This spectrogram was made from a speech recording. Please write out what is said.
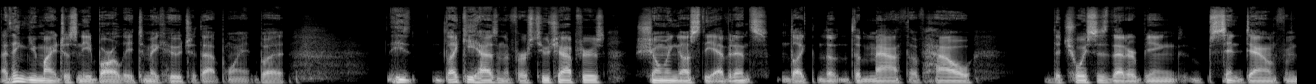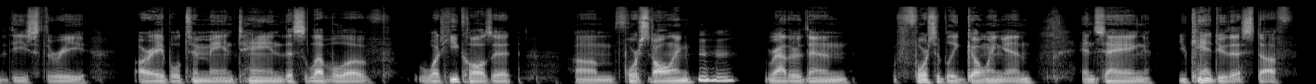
I think you might just need barley to make hooch at that point but he's like he has in the first two chapters showing us the evidence like the the math of how the choices that are being sent down from these three are able to maintain this level of what he calls it um forestalling hmm rather than forcibly going in and saying you can't do this stuff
